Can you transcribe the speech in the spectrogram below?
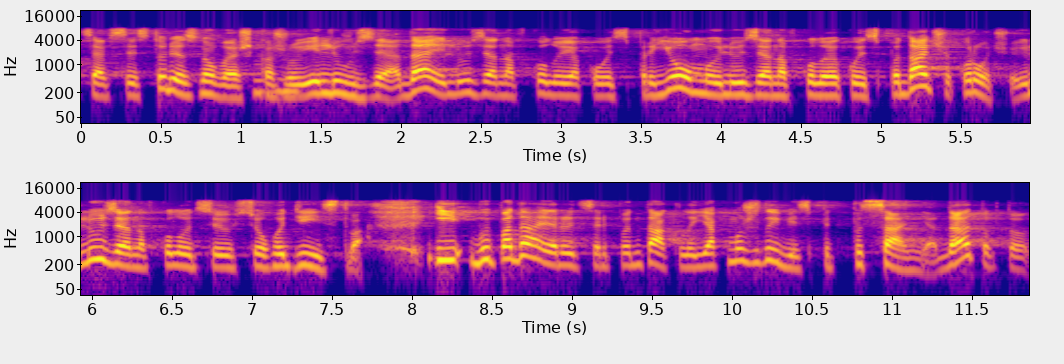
ця вся історія, знову я ж кажу, ілюзія. Да? Ілюзія навколо якогось прийому, ілюзія навколо якоїсь подачі. Коротше, ілюзія навколо цього всього дійства. І випадає рицарь Пентакли як можливість підписання. Да? Тобто,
